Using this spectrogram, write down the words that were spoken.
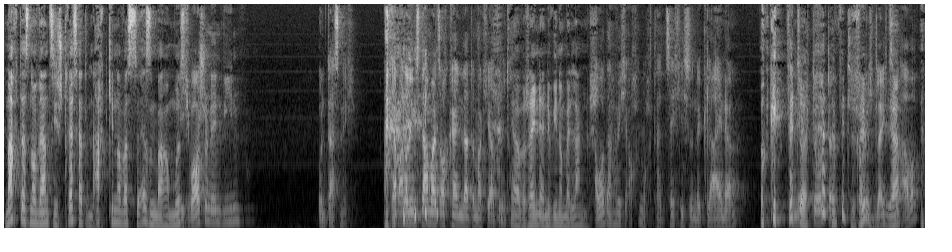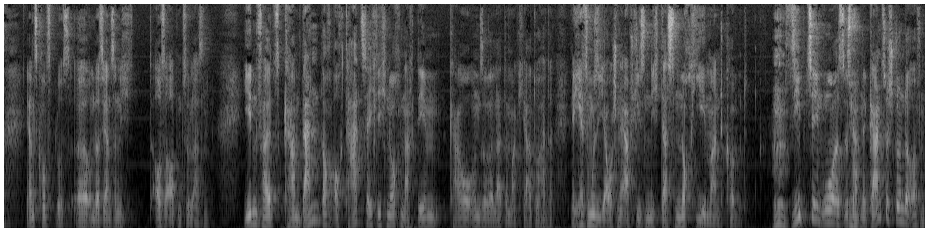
macht das noch, während sie Stress hat und acht Kinder was zu essen machen muss. Ich war schon in Wien und das nicht. Ich habe allerdings damals auch keinen Latte Macchiato getrunken. ja, wahrscheinlich eine Wiener Melange. Aber da habe ich auch noch tatsächlich so eine kleine Okay, bitte. Anekdote. bitte Komme schön. ich gleich ja. zu. Aber ganz kurz bloß, äh, um das Ganze nicht ausarten zu lassen. Jedenfalls kam dann doch auch tatsächlich noch, nachdem Caro unsere Latte Macchiato hatte, na jetzt muss ich auch schnell abschließen, nicht, dass noch jemand kommt. 17 Uhr, es ist Ja. noch eine ganze Stunde offen.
